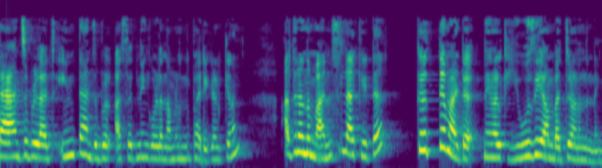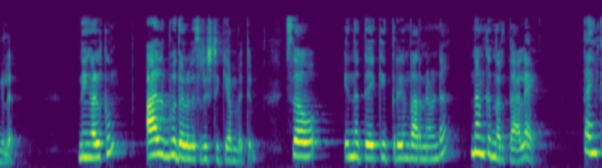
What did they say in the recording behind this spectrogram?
ടാൻജിബിൾ ആൻഡ് ഇൻടാൻജിബിൾ അസറ്റിനെയും കൂടെ നമ്മളൊന്ന് പരിഗണിക്കണം. അതിനൊന്ന് മനസ്സിലാക്കിയിട്ട് കൃത്യമായിട്ട് നിങ്ങൾക്ക് യൂസ് ചെയ്യാൻ പറ്റുകയാണെന്നുണ്ടെങ്കിൽ നിങ്ങൾക്കും അത്ഭുതങ്ങൾ സൃഷ്ടിക്കാൻ പറ്റും. സോ ഇന്നത്തേക്ക് ഇത്രയും പറഞ്ഞുകൊണ്ട് നമുക്ക് നിർത്താം അല്ലേ? താങ്ക്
